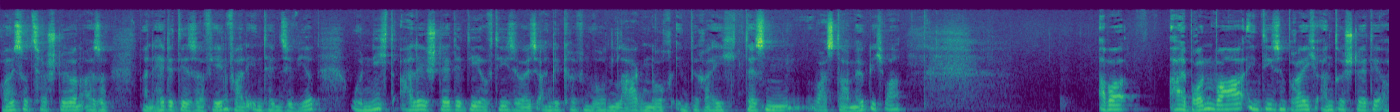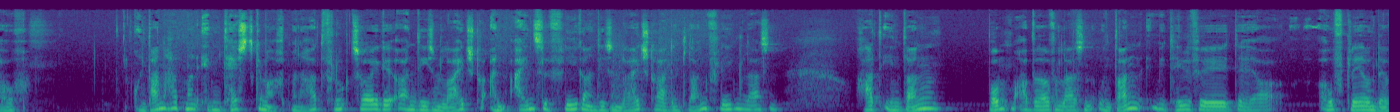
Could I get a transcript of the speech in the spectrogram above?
Häuser zerstören. Also man hätte das auf jeden Fall intensiviert. Und nicht alle Städte, die auf diese Weise angegriffen wurden, lagen noch im Bereich dessen, was da möglich war. Aber Heilbronn war in diesem Bereich, andere Städte auch. Und dann hat man eben Tests gemacht. Man hat Flugzeuge an diesem Leitstrahl, an Einzelflieger an diesem Leitstrahl entlang fliegen lassen, hat ihn dann Bomben abwerfen lassen und dann mit Hilfe der Aufklärung der,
